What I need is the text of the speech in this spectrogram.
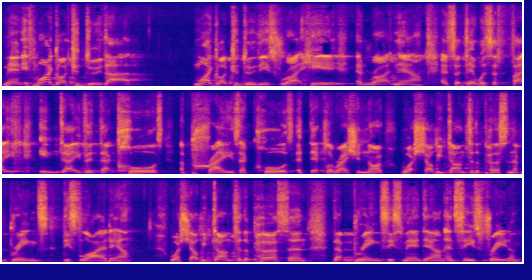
Man, if my God can do that, my God can do this right here and right now. And so there was a faith in David that caused a praise, that caused a declaration. No, what shall be done for the person that brings this liar down? What shall be done for the person that brings this man down and sees freedom?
